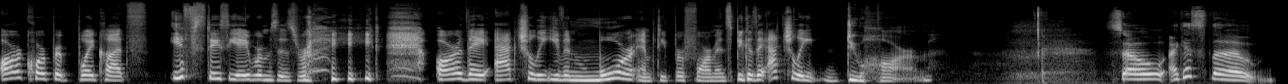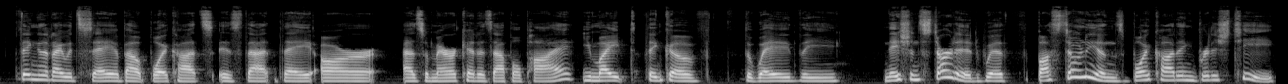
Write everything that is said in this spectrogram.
are corporate boycotts if Stacey Abrams is right, are they actually even more empty performance because they actually do harm? So, I guess the thing that I would say about boycotts is that they are as American as apple pie. You might think of the way the nation started with Bostonians boycotting British tea.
